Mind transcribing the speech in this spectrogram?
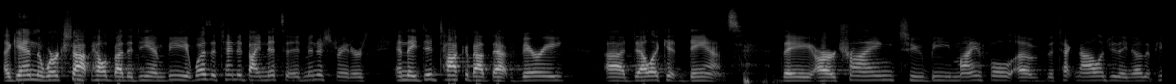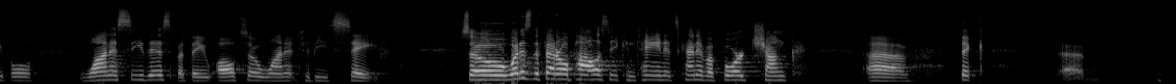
Again, the workshop held by the DMV, it was attended by NHTSA administrators, and they did talk about that very uh, delicate dance. They are trying to be mindful of the technology. They know that people want to see this, but they also want it to be safe. So what does the federal policy contain? It's kind of a four-chunk, uh, thick uh,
